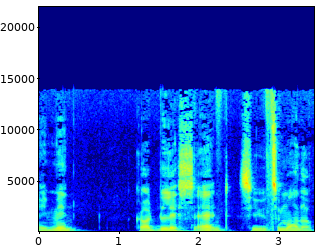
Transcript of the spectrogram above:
Amen. God bless and see you tomorrow.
